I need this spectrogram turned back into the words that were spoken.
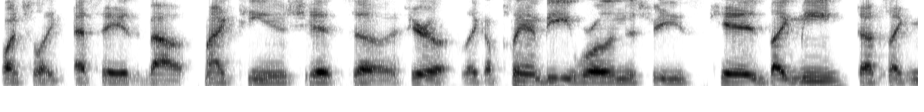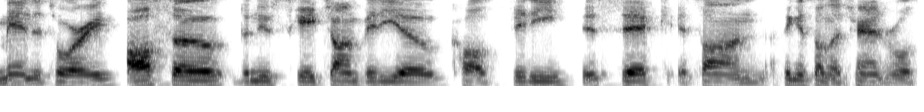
bunch of like essays about Mike T and shit. So if you're like a Plan B World Industries kid like me, that's like mandatory. Also, the new Skate Jawn video called Fitty is sick. It's on, I think it's on the Trans Transworld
